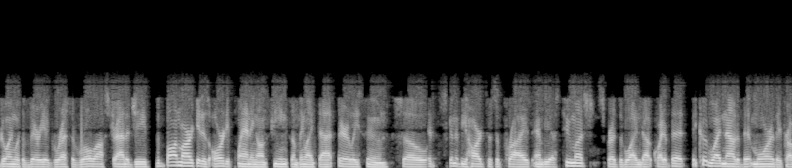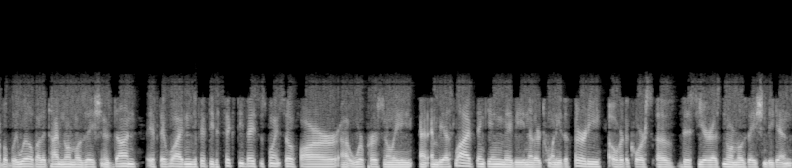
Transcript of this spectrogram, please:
going with a very aggressive roll off strategy. The bond market is already planning on seeing something like that fairly soon. So it's going to be hard to surprise MBS too much. Spreads have widened out quite a bit. They could widen out a bit more. They probably will by the time normalization is done. If they've widened 50 to 60 basis points so far, uh, we're personally at MBS Live thinking maybe another 20 to 30 over the course of this year as normalization begins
